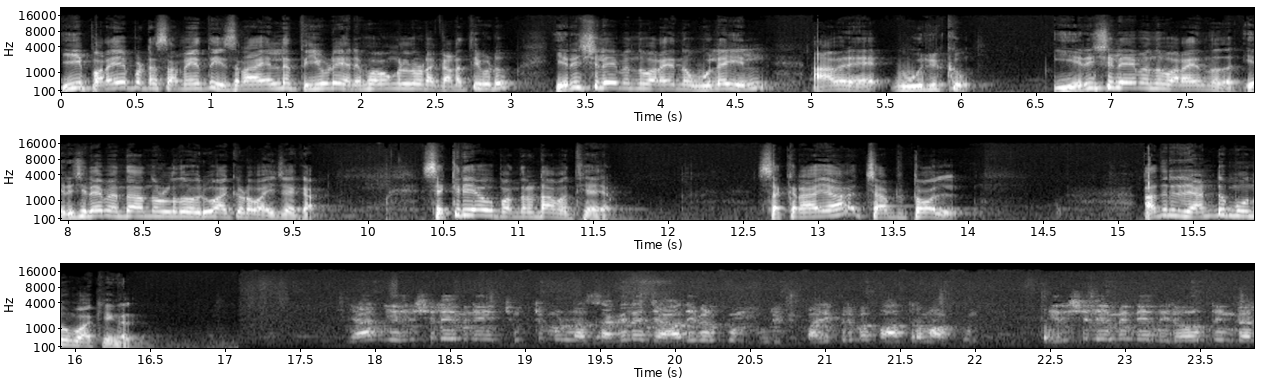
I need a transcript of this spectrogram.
ഈ പറയപ്പെട്ട സമയത്ത് ഇസ്രായേലിനെ തീയുടെ അനുഭവങ്ങളിലൂടെ കടത്തിവിടും. എരിശിലേം എന്ന് പറയുന്ന ഉലയിൽ അവരെ ഉരുക്കും. എരിശിലേം എന്ന് പറയുന്നത് എരിശിലേം എന്താണെന്നുള്ളത് ഒരു വാക്കിയോടെ വായിച്ചേക്കാം. സെക്രിയാവ് പന്ത്രണ്ടാം അധ്യായം സക്രായ ചാപ്റ്റർ ട്വൽവ് അതിന് രണ്ടും മൂന്നും വാക്യങ്ങൾ. ഞാൻ യെരുശലേമിനെ ചുറ്റുമുള്ള സകല ജാതികൾക്കും ഒരു പരിഭ്രമ പാത്രമാക്കും. യെരുശലേമിന്റെ നിരോധത്തിങ്കൽ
